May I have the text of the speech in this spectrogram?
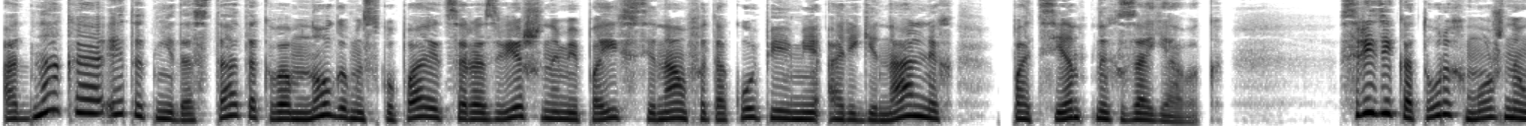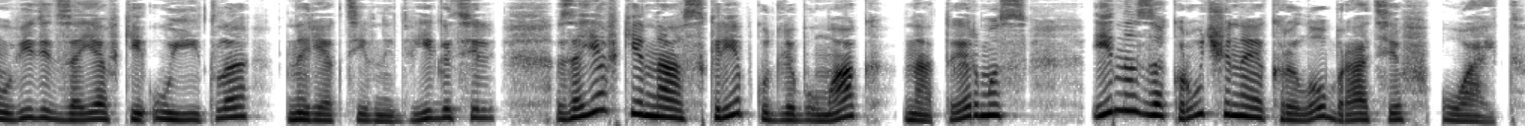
Однако этот недостаток во многом искупается развешанными по их стенам фотокопиями оригинальных патентных заявок – среди которых можно увидеть заявки Уитла на реактивный двигатель, заявки на скрепку для бумаг, на термос и на закрученное крыло братьев Уайт.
